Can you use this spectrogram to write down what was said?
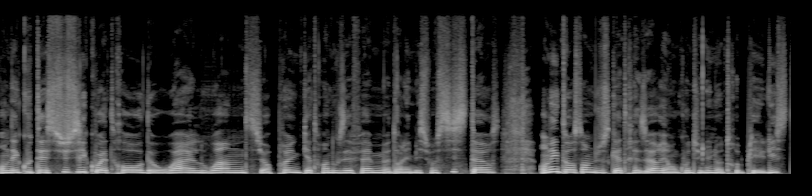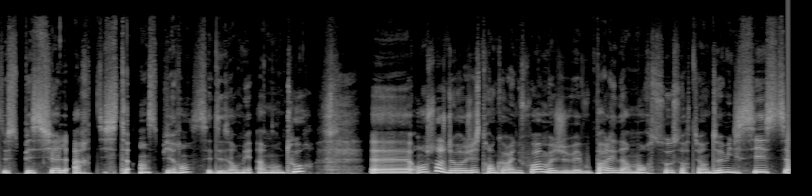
On écoutait Suzy Quattro, The Wild One, sur Prune 92 FM dans l'émission Sisters. On est ensemble jusqu'à 13h et on continue notre playlist spéciale artistes inspirants. C'est désormais à mon tour. Euh, on change de registre encore une fois. Moi, je vais vous parler d'un morceau sorti en 2006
